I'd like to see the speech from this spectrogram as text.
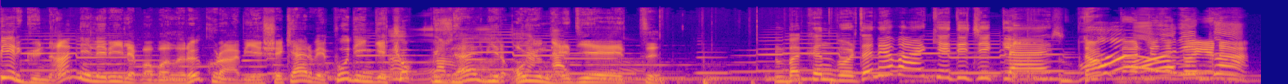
Bir gün anneleriyle babaları kurabiye, şeker ve pudinge çok güzel bir oyun hediye etti. Bakın burada ne var kedicikler? Doktorculuk oyunu.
